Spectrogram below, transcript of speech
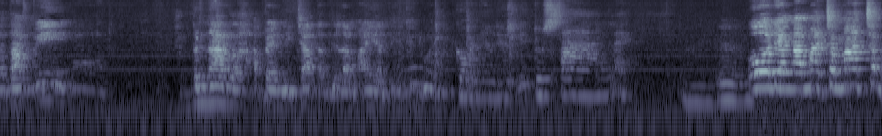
Tetapi benarlah apa yang dicatat dalam ayat yang kedua. Cornelius itu saleh. Oh dia nggak macam-macam.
